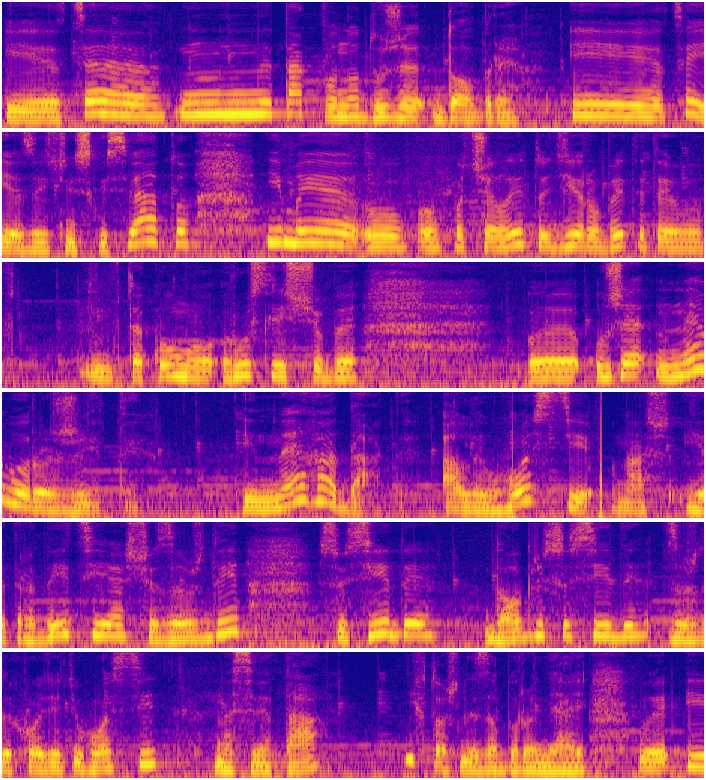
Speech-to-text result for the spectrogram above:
І це не так воно дуже добре. І це є язичницьке свято. І ми почали тоді робити в такому руслі, щоб е, уже не ворожити і не гадати. Але в гості у нас є традиція, що завжди сусіди, добрі сусіди, завжди ходять у гості на свята. Ніхто ж не забороняє. І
